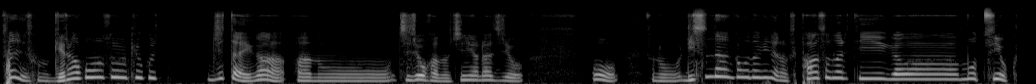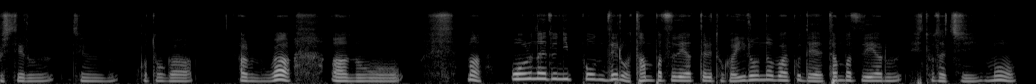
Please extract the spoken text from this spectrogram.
さらにこのゲラ放送局自体が、あのー、地上波の深夜ラジオを、その、リスナー側だけじゃなくて、パーソナリティ側も強くしてるっていうことがあるのが、あの、まあ、オールナイトニッポンゼロを単発でやったりとか、いろんな枠で単発でやる人たちも、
